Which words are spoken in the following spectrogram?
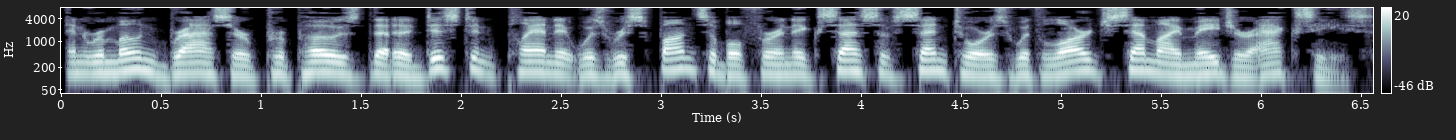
and Ramon Brasser proposed that a distant planet was responsible for an excess of centaurs with large semi-major axes.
